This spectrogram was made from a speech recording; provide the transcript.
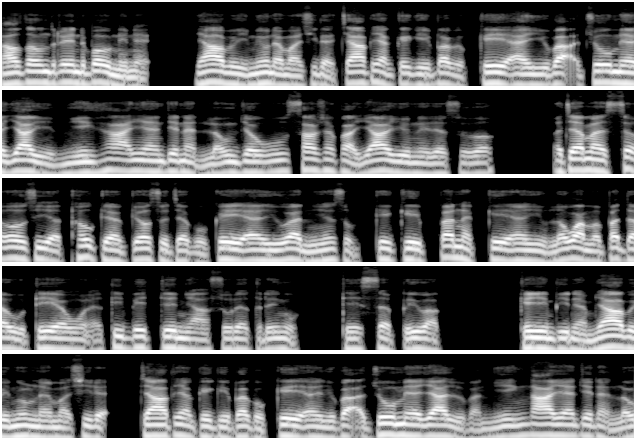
နောက်ဆုံးသတင်းတစ်ပုဒ်အနေနဲ့ရပြီမြို့နယ်မှာရှိတဲ့ကြားပြန့် KK ဘက်ကို KNU ကအကျိုးမဲ့ရယူမြေခါရန်တဲ့နဲ့လုံခြုံဦးစောက်ချက်ကရယူနေတယ်ဆိုတော့ အကြမ်းမဲ့စစ်အုပ်စုရဲ့ထုတ်ပြန်ပြောဆိုချက်ကို KNU ကမြင်းဆို KK ပတ်နဲ့ KNU လောက်ဝမပတ်သက်ဘူးတရားဝင်အတိပေးတင်ညာဆိုတဲ့သတင်းကိုတင်ဆက်ပေးပါကရင်ပြည်နယ်မြဝတီမြို့နယ်မှာရှိတဲ့ကြားပြန့် KK ဘက်ကို KNU ကအကျိုးမဲ့ရယူကမြေငှားရန်တဲ့နဲ့လုံ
